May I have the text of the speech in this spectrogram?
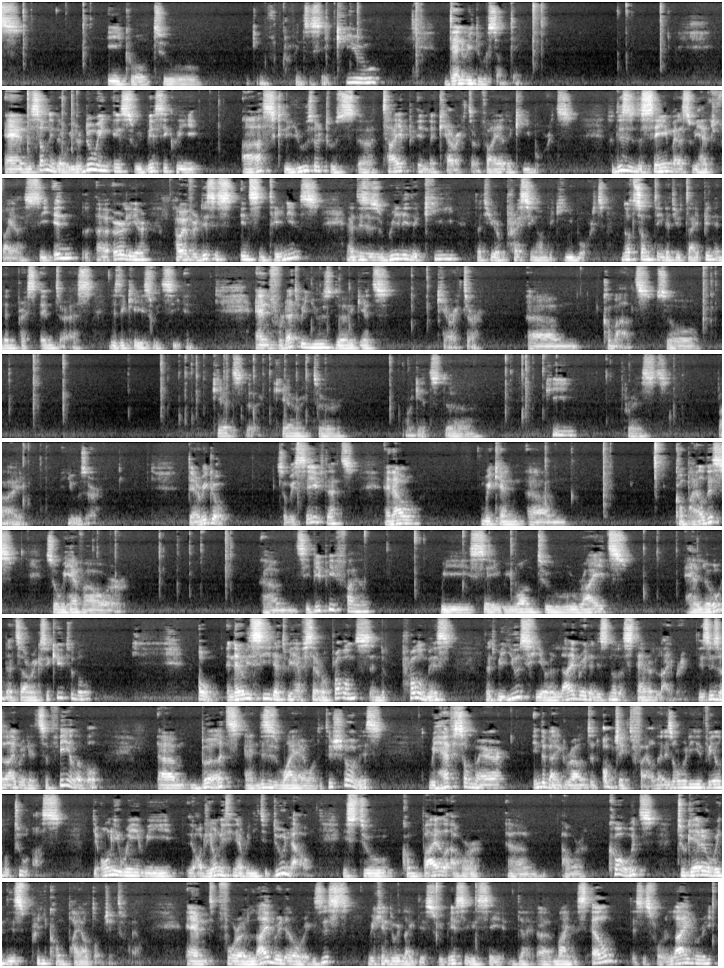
equal to, we can for instance say q, then we do something. And the something that we are doing is we basically ask the user to uh, type in a character via the keyboards. So this is the same as we had via cin uh, earlier. However, this is instantaneous, and this is really the key that you're pressing on the keyboard, not something that you type in and then press enter, as is the case with cin. And for that, we use the get character um, command. So get the character or gets the key pressed by user. There we go. So we save that and now we can um, compile this. So we have our um, CPP file. We say we want to write hello, that's our executable. Oh, and there we see that we have several problems, and the problem is that we use here a library that is not a standard library. This is a library that's available, um, but, and this is why I wanted to show this, we have somewhere in the background an object file that is already available to us. The only way we, or the only thing that we need to do now is to compile our, um, our codes together with this pre-compiled object file. And for a library that already exists, we can do it like this. We basically say uh, minus L, this is for a library,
